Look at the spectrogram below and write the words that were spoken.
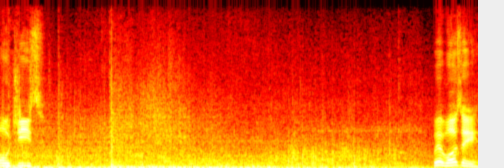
Oh jeez. Where was he?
